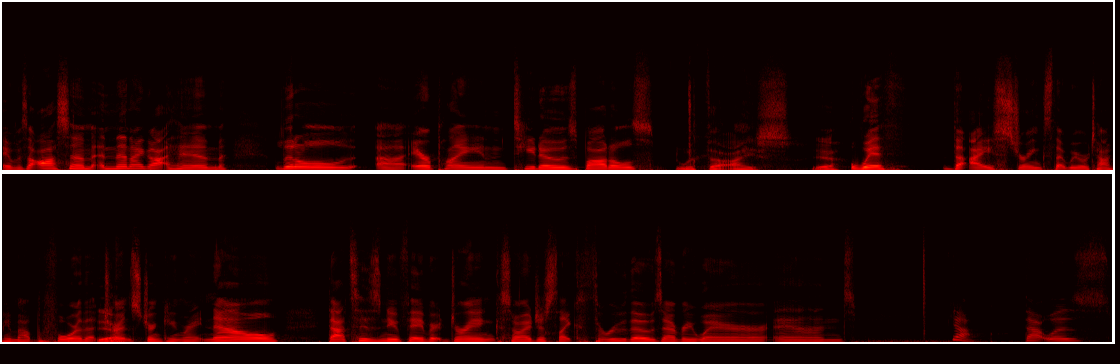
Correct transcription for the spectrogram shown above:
it was awesome. And then I got him little uh, airplane Tito's bottles with the ice. Yeah. with the ice drinks that we were talking about before that Yeah. Trent's drinking right now. That's his new favorite drink. So I just like threw those everywhere and yeah, that was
